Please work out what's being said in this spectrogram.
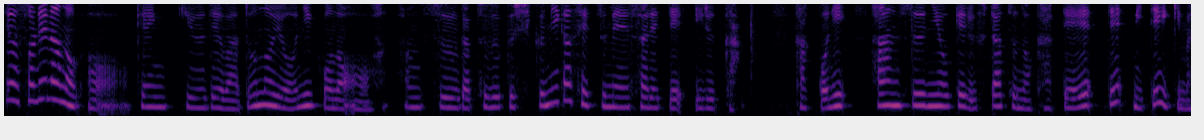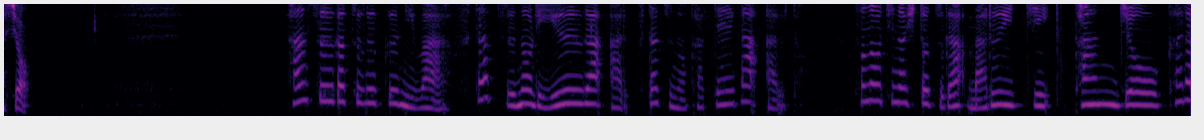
ではそれらの研究ではどのようにこの半数が続く仕組みが説明されているか。括弧に半数における2つの過程で見ていきましょう。半数が続くには2つの理由がある。2つの過程があると。そのうちの1つが丸1感情から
